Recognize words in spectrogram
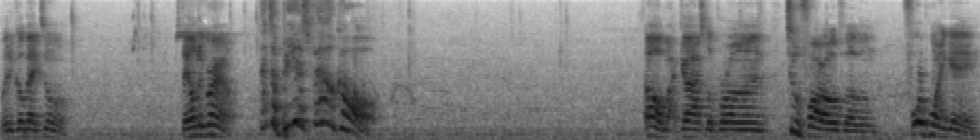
Way to go back to him. Stay on the ground. That's a BS foul call. Oh my gosh, LeBron. Too far off of him. Four point game.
